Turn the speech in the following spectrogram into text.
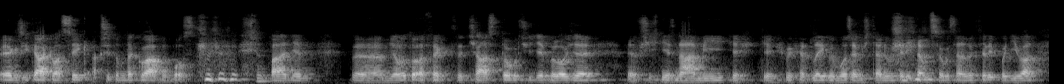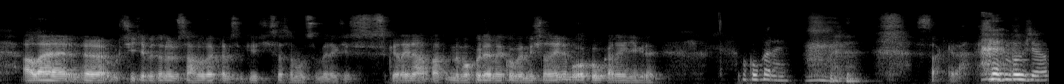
jak říká klasik, a přitom taková blbost. Každopádně mělo to efekt, část to určitě bylo, že všichni známí těch, těch vychrtlých mimozemšťanů, kteří tam jsou, se na to chtěli podívat, ale eh, určitě by to nedosáhlo takhle vysoké čísla samou sobě, takže skvělý nápad. Mimochodem jako vymyšlený nebo okoukaný někde? Okoukaný. Sakra. Bohužel.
